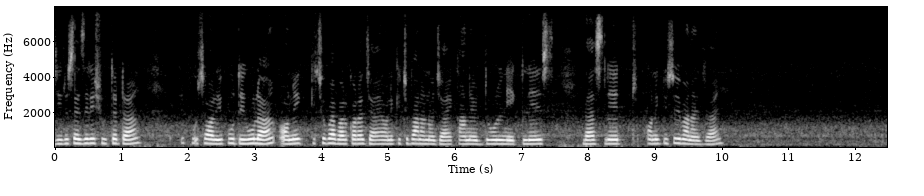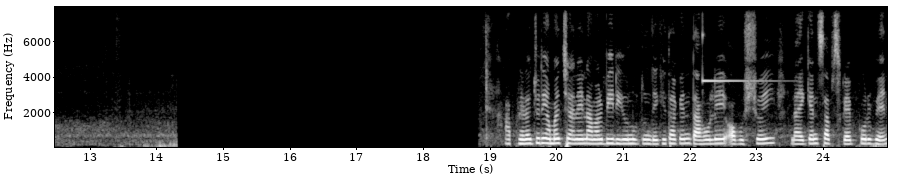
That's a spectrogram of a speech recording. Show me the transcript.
জিরো সাইজের এই সুতাটা সরি পুঁতিগুলা অনেক কিছু ব্যবহার করা যায়, অনেক কিছু বানানো যায়। কানের দুল, নেকলেস ব্রেসলেট, অনেক কিছুই বানানো যায়। আপনারা যদি আমার চ্যানেল, আমার ভিডিও নতুন দেখে থাকেন, তাহলে অবশ্যই লাইক অ্যান্ড সাবস্ক্রাইব করবেন।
